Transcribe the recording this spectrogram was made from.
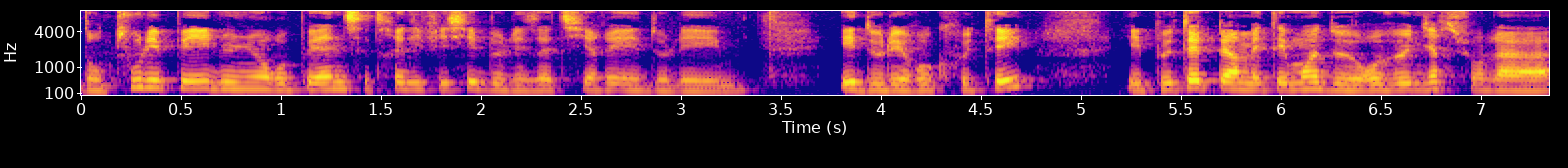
Dans tous les pays de l'Union européenne, c'est très difficile de les attirer et de les, et de les recruter. Et peut-être permettez-moi de revenir sur la,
